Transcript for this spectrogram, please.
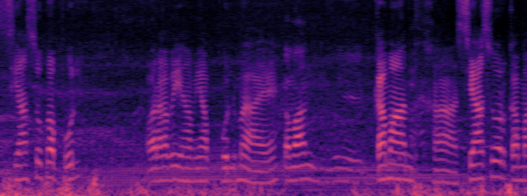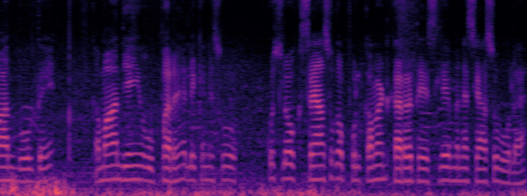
सियासू का पुल और अभी हम यहाँ पुल में आए हैं। कमान कमांद हाँ सियासू और कमांद बोलते हैं। कमांद यहीं ऊपर है लेकिन इसको कुछ लोग सियासू का पुल कमेंट कर रहे थे इसलिए मैंने सियासू बोला है।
